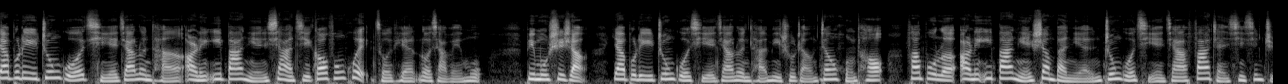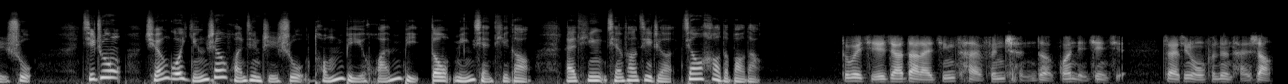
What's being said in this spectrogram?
亚布力中国企业家论坛二零一八年夏季高峰会昨天落下帷幕。闭幕式上，亚布力中国企业家论坛秘书长张洪涛发布了二零一八年上半年中国企业家发展信心指数，其中全国营商环境指数同比、环比都明显提高。来听前方记者焦浩的报道。都为企业家带来精彩纷呈的观点见解。在金融分论坛上，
